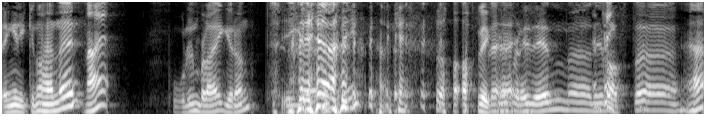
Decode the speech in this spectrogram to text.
Trenger ikke noen hender. Nei? Polen blei grønt i grønn okay. Da fikk vi flydd inn eh, de vaste faste Ja.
